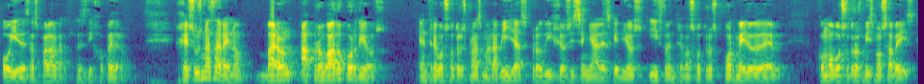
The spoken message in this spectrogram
oíd esas palabras, les dijo Pedro. Jesús Nazareno, varón aprobado por Dios, entre vosotros con las maravillas, prodigios y señales que Dios hizo entre vosotros por medio de él, como vosotros mismos sabéis,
